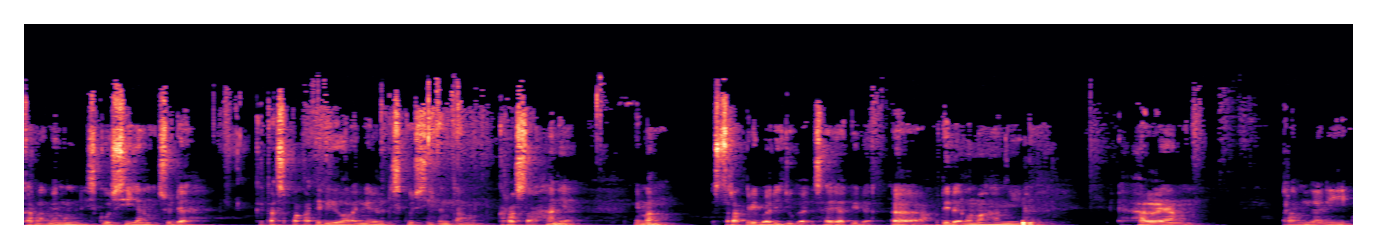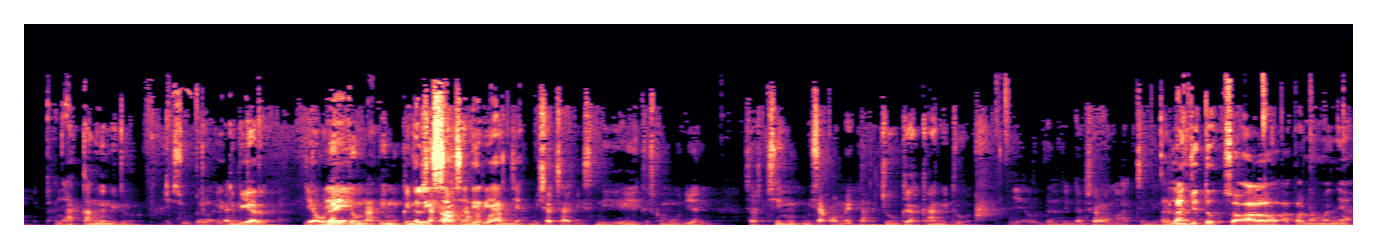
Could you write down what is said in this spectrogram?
karena memang diskusi yang sudah kita sepakati di awal ini adalah diskusi tentang keresahan ya memang secara pribadi juga saya tidak eh, aku tidak memahami hal yang Ramzani tanyakan kan gitu. Ya sudah lah Kan itu gitu. biar ya udah itu nanti mungkin bisa sendiri aja. bisa cari sendiri terus kemudian searching bisa komentar juga kan gitu. Ya udah. Dan segala macam Tadi lanjut tuh soal apa namanya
